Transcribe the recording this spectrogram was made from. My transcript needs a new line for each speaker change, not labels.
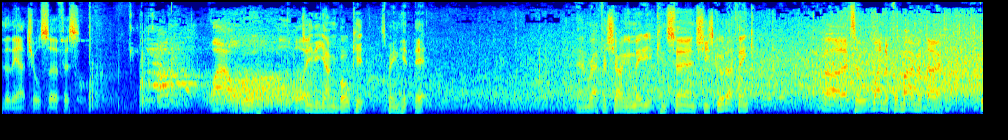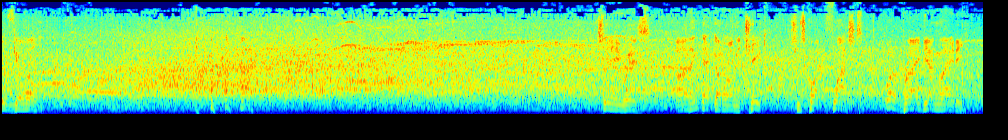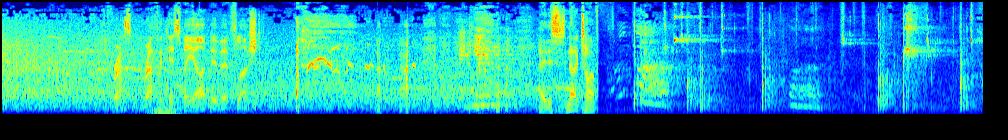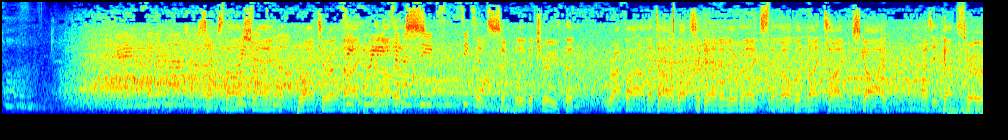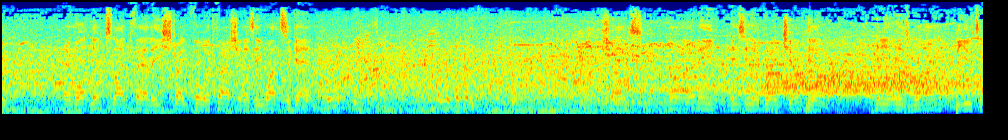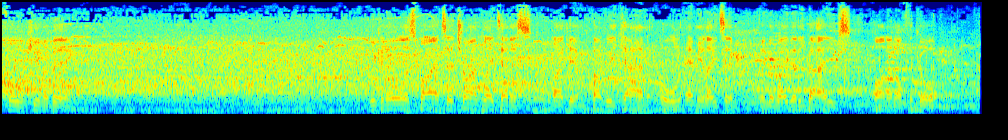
to the actual surface.
Wow.
Oh, oh boy.
Gee, the young ball kick has been hit there. And Rafa showing immediate concern. She's good, I think.
Oh, that's a wonderful moment, though. Good girl. Gee whiz. I think that got her on the cheek. She's quite flushed. What a brave young lady.
If Rafa kissed me, I'd be a bit flushed.
Thank you.
Hey, this is no time. For
Some stars shine brighter at night than others.
Six, one.
It's simply the truth. And Rafael Nadal once again illuminates the Melbourne nighttime sky as he comes through in what looks like fairly straightforward fashion as he once again shows not only is he a great champion, he is one beautiful human being. We can all aspire to try and play tennis like him, but we can all emulate him in the way that he behaves on and off the court.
